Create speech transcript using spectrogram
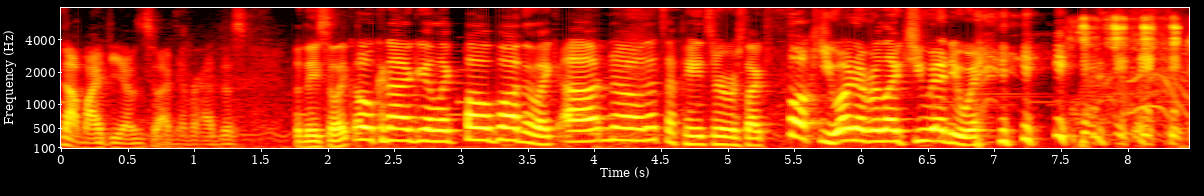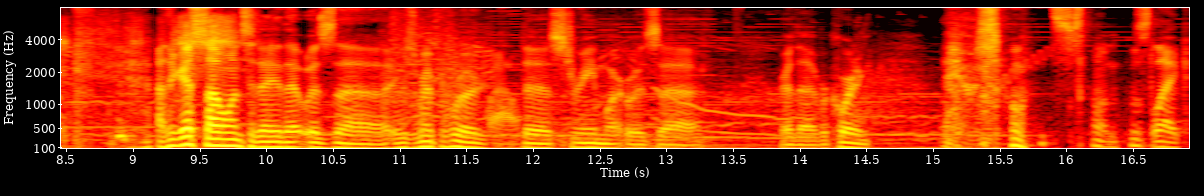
not my DMs. I've never had this, but they say like, "Oh, can I get like blah blah blah?" And they're like, "Uh, no, that's a paid service." Like, fuck you, I never liked you anyway. I think I saw one today that was uh, it was right before Wow. the stream where it was uh, or the recording. It was someone, someone was like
